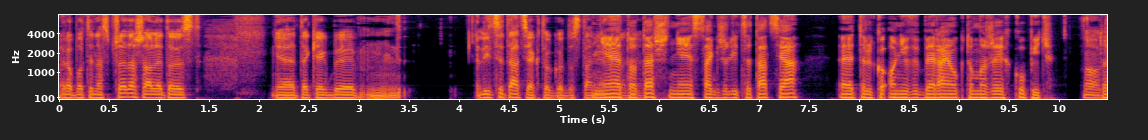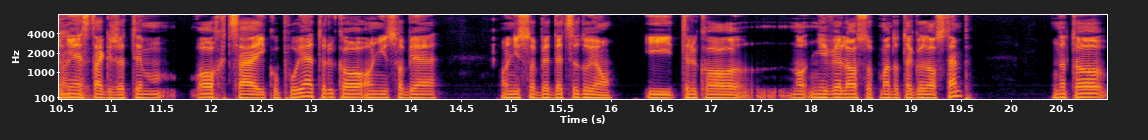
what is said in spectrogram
roboty na sprzedaż, ale to jest e, tak jakby mm, licytacja, kto go dostanie. Nie, kto to też nie jest tak, że licytacja, e, tylko oni wybierają, kto może ich kupić. No, To nie jest tak, że tym o chcę i kupuję, tylko oni sobie, oni sobie decydują i tylko no, niewiele osób ma do tego dostęp. No to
